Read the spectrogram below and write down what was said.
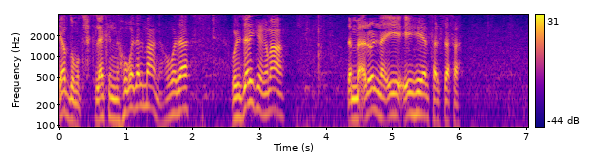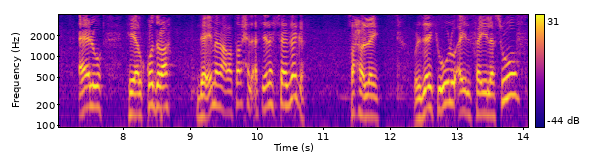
يبدو مضحك. لكن هو ده المعنى. هو ده. ولذلك يا جماعة لما قالوا لنا إيه إيه هي الفلسفة؟ قالوا هي القدرة دائما على طرح الأسئلة الساذجة. صح ولا إيه؟ ولذلك يقولوا أي الفيلسوف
